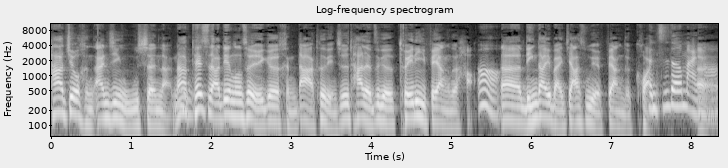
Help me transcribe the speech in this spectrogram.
它就很安静无声了。嗯那 Tesla 电动车有一个很大的特点，就是它的这个推力非常的好，嗯那零到一百加速也非常的快很。值得买吗？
